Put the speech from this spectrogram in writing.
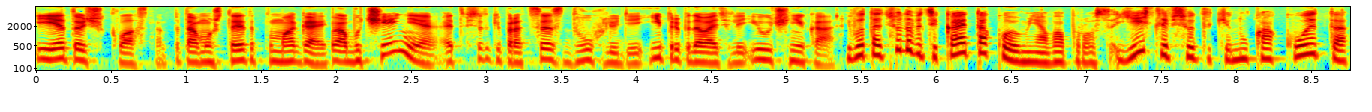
и это очень классно, потому что это помогает. Обучение — это все таки процесс двух людей, и преподавателя, и ученика. И вот отсюда вытекает такой у меня вопрос. Есть ли все таки ну, какой-то,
